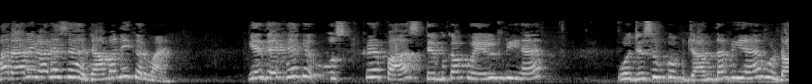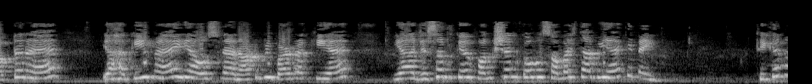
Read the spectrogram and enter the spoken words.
ہر آرے گارے سے ہجامہ نہیں کروائے یہ دیکھے کہ اس کے پاس طب کا کوئی علم بھی ہے وہ جسم کو جانتا بھی ہے، وہ ڈاکٹر ہے یا حکیم ہے یا اس نے اناٹومی پڑھ رکھی ہے یا جسم کے فنکشن کو وہ سمجھتا بھی ہے کہ نہیں؟ ٹھیک ہے نا؟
